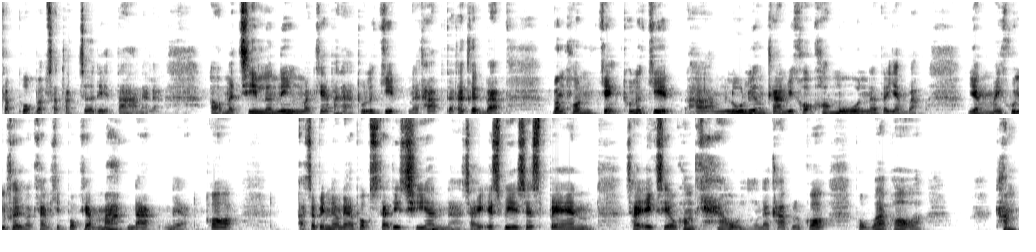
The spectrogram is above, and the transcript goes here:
กับพวกแบบ structure data นั่แหละ เอา machine learning มาแก้ปัญหาธุรกิจนะครับ แต่ถ้าเกิดแบบบางคนเก่งธุรกิจอ่ารู้เรื่องการวิเคราะห์ข้อมูลนะ แต่ยังแบบยังไม่คุ้นเคยกับการเขียนโปรแกรมมากนักเนี่ย ก็ อาจจะเป็นแนวแนวพวก statistician นะใช้ SPSS เป็นใช้ Excel คล่องแคล่วอย่างนี้ยนะครับ แล้วก็ผมว่าพอทำไป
